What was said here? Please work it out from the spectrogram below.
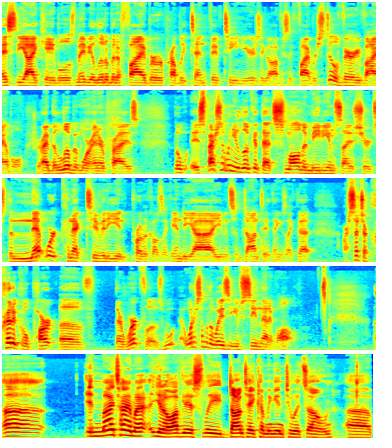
SDI cables, maybe a little bit of fiber, probably 10, 15 years ago. Obviously, fiber is still very viable, sure. right? But a little bit more enterprise. But especially when you look at that small to medium sized church, the network connectivity and protocols like NDI, even some Dante, things like that, are such a critical part of their workflows. What are some of the ways that you've seen that evolve? Uh, in my time, I, you know, obviously Dante coming into its own. Uh,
